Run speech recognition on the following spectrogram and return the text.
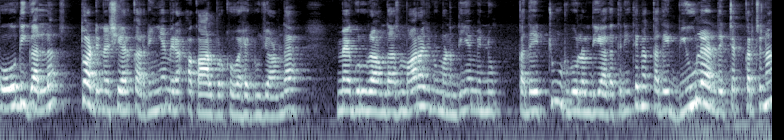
ਉਹਦੀ ਗੱਲ ਤੁਹਾਡੇ ਨਾਲ ਸ਼ੇਅਰ ਕਰ ਰਹੀ ਹਾਂ, ਮੇਰਾ ਅਕਾਲ ਪੁਰਖ ਵਾਹਿਗੁਰੂ ਜਾਣਦਾ ਹੈ। ਮੈਂ ਗੁਰੂ ਰਾਮਦਾਸ ਮਹਾਰਾਜ ਨੂੰ ਮੰਨਦੀ ਹਾਂ, ਮੈਨੂੰ ਕਦੇ ਝੂਠ ਬੋਲਣ ਦੀ ਆਦਤ ਨਹੀਂ ਤੇ ਮੈਂ ਕਦੇ ਵਿਊ ਲੈਣ ਦੇ ਚੱਕਰ 'ਚ ਨਾ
